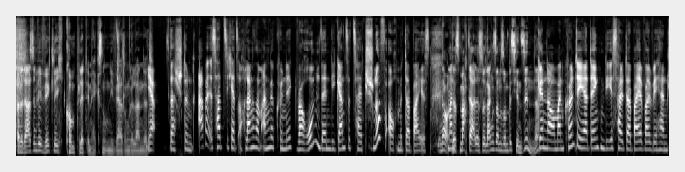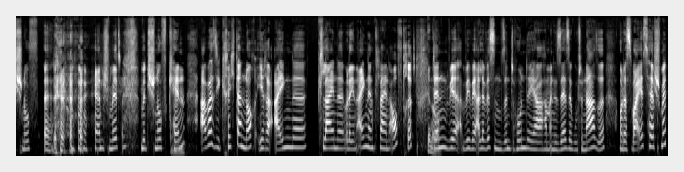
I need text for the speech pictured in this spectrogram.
Also da sind wir wirklich komplett im Hexenuniversum gelandet. Ja, das stimmt. Aber es hat sich jetzt auch langsam angekündigt, warum denn die ganze Zeit Schnuff auch mit dabei ist. Genau, Man- das macht ja alles so langsam so ein bisschen Sinn, ne? Genau, man könnte ja denken, die ist halt dabei, weil wir Herrn Schnuff, äh, Herrn Schmidt mit Schnuff kennen. Aber sie kriegt dann noch ihre eigene kleine oder ihren eigenen kleinen Auftritt. Genau. Denn wir, wie wir alle wissen, sind Hunde ja, haben eine sehr, sehr gute Nase. Und das weiß Herr Schmidt,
